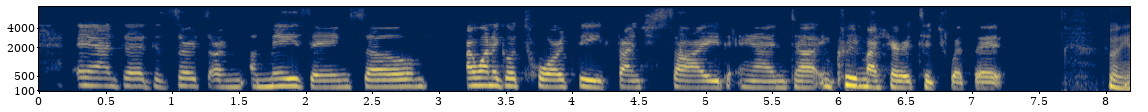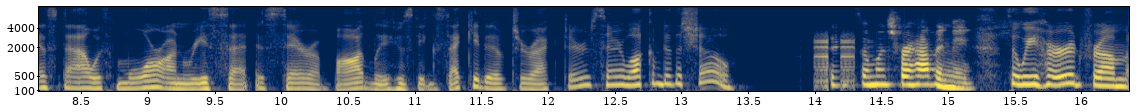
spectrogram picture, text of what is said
and the desserts are amazing. So I want to go toward the French side and uh, include my heritage with it. Joining us now with more on Reset is Sarah Bodley, who's the executive director. Sarah, welcome to the show. Thanks so much for having me. So we heard from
